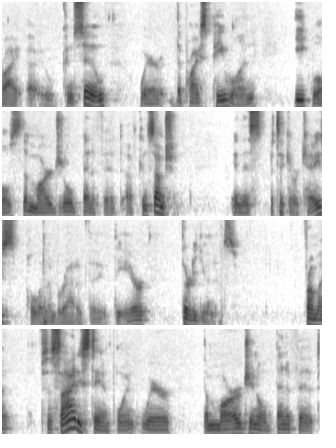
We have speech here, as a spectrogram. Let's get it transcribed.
uh, consume where the price P1 equals the marginal benefit of consumption. In this particular case, pull a number out of the, the air, 30 units. From a society standpoint, where the marginal benefit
